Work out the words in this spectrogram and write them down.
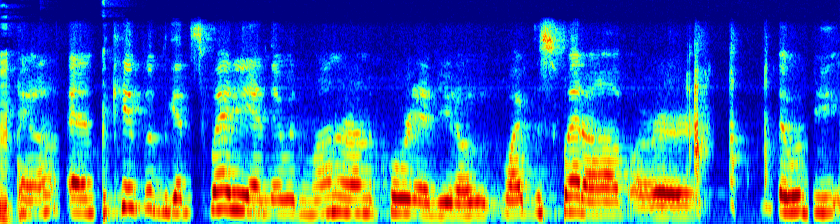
you know, and the kid would get sweaty and they would run around the court and you know wipe the sweat off, or there would be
